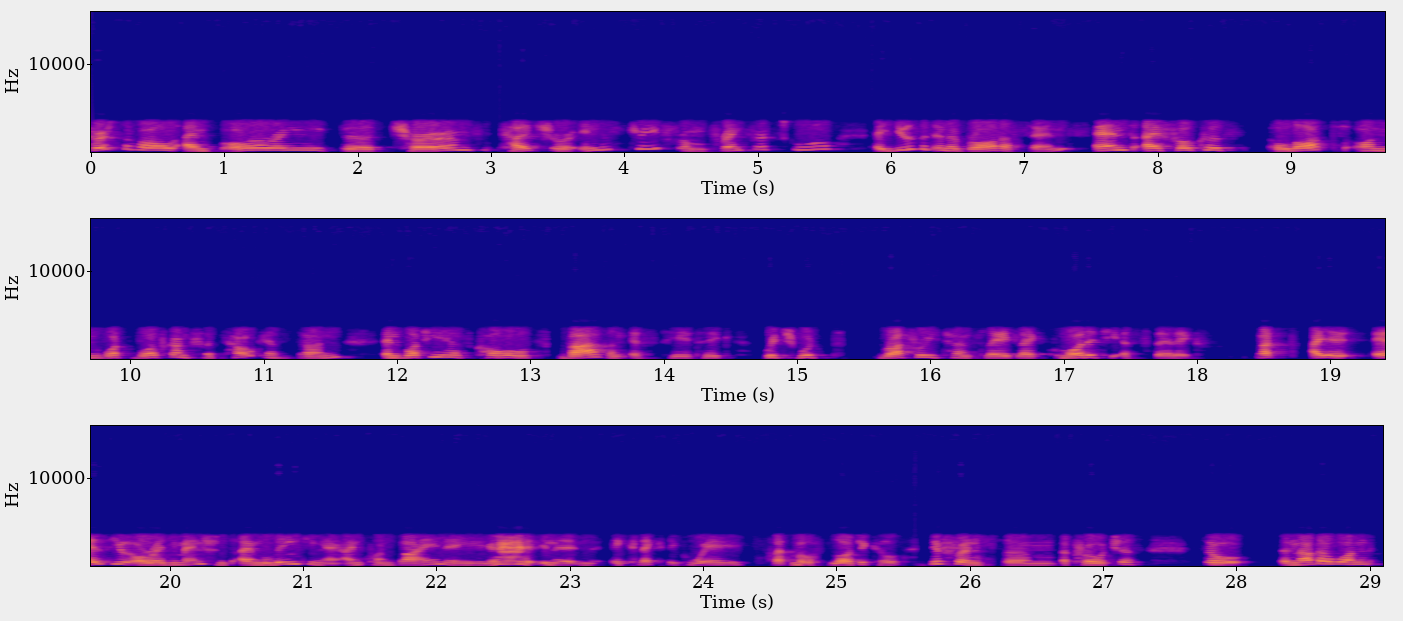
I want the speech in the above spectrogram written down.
First of all, I'm borrowing the term culture industry from Frankfurt School. I use it in a broader sense and I focus a lot on what Wolfgang Fritz has done and what he has called Warenästhetik, which would roughly translate like commodity aesthetics. But I, as you already mentioned, I'm linking, I'm combining in an eclectic way, but most logical, different um, approaches. So another one,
